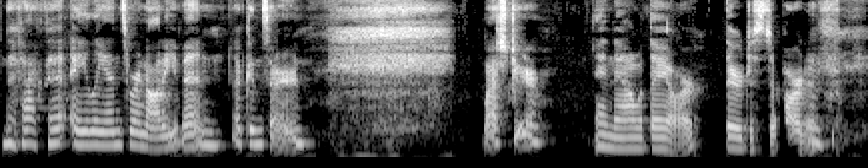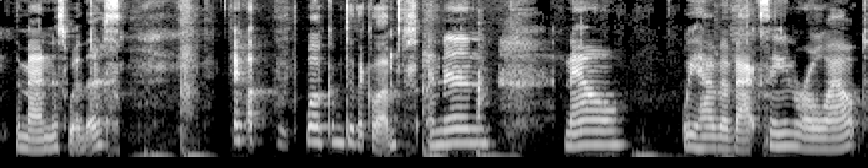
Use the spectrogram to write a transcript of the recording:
The fact that aliens were not even a concern last year. And now what they are. They're just a part of mm. the madness with us. Yeah. Welcome to the club. And then now we have a vaccine rollout.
